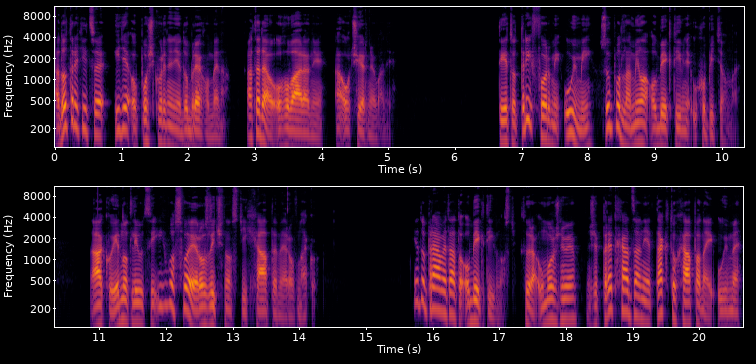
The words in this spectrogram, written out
a do tretice ide o poškvrnenie dobrého mena, a teda o ohováranie a očierňovanie. Tieto tri formy újmy sú podľa Mila objektívne uchopiteľné a ako jednotlivci ich vo svojej rozličnosti chápeme rovnako. Je to práve táto objektívnosť, ktorá umožňuje, že predchádzanie takto chápanej újme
